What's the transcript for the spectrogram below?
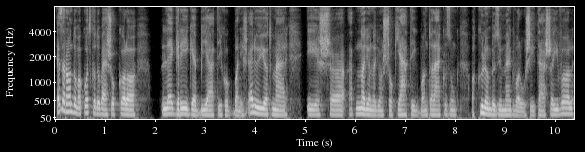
Ez a random a kockadobásokkal a legrégebbi játékokban is előjött már, és hát nagyon-nagyon sok játékban találkozunk a különböző megvalósításaival,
